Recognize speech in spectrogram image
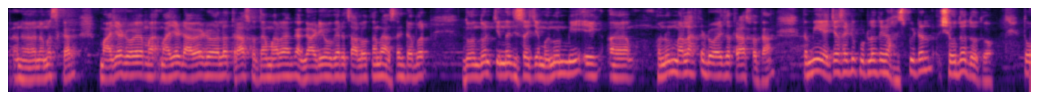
नमस्कार. माझ्या डोळ्या मा माझ्या डाव्या डोळ्याला त्रास होता. मला गाडी वगैरे चालवताना असं डबल दोन दोन चिन्ह दिसायचे. म्हणून मी एक म्हणून मला तर डोळ्याचा त्रास होता. तर मी याच्यासाठी कुठलं तरी हॉस्पिटल शोधत होतो. तो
